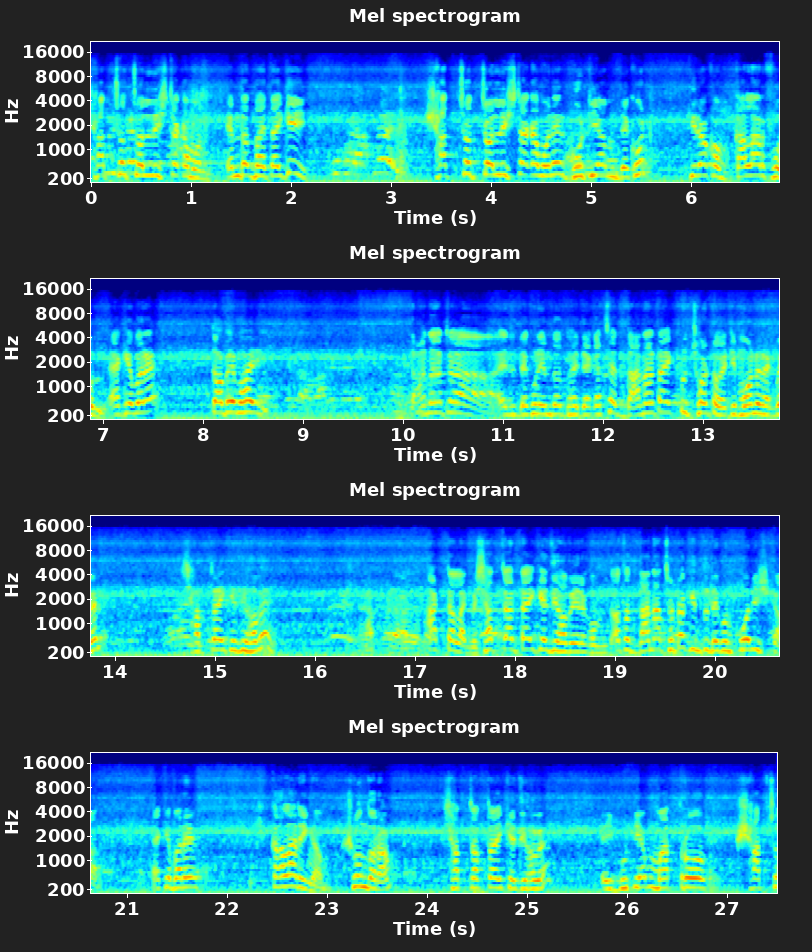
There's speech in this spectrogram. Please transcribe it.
সাতশো চল্লিশ টাকা মন। এমদাদ ভাই, তাই কি? সাতশো চল্লিশ টাকা মনের গুটি আম, দেখুন, কীরকম কালারফুল একেবারে। তবে ভাই দানাটা, এই যে দেখুন এমদাদ ভাই দেখাচ্ছে, দানাটা একটু ছোট, এটি মনে রাখবেন, সাতটাই কেজি হবে? আটটা লাগবে, সাতটা আটটাই কেজি হবে এরকম। অর্থাৎ দানা ছোট, কিন্তু দেখুন পরিষ্কার। একেবারে কালারিং আম, সুন্দর আম, সাতটা আটটাই কেজি হবে। এই গুটি আম মাত্র সাতশো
